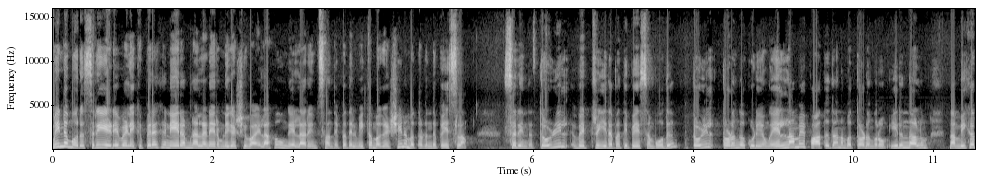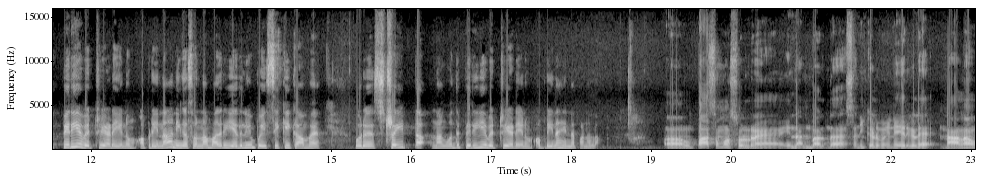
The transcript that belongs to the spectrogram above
மீண்டும் ஒரு சிறிய இடைவேளைக்கு பிறகு நேரம் நல்ல நேரம் நிகழ்ச்சி வாயிலாக உங்க எல்லாரையும் சந்திப்பதில் மிக்க மகிழ்ச்சி. நம்ம தொடர்ந்து பேசலாம். சார் இந்த தொழில் வெற்றி இதை பத்தி பேசும்போது தொழில் தொடங்கக்கூடியவங்க எல்லாமே பார்த்து தான் நம்ம தொடங்குறோம். இருந்தாலும் நான் மிகப்பெரிய வெற்றி அடையணும் அப்படின்னா நீங்க சொன்ன மாதிரி எதுலேயும் போய் சிக்கிக்காம ஒரு ஸ்ட்ரெயிட்டா நாங்க வந்து பெரிய வெற்றி அடையணும் அப்படின்னா என்ன பண்ணலாம்? பாசமாக சொல்கிறேன் என் அன்பார்ந்த சனிக்கிழமை நேர்களே. நான்லாம்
